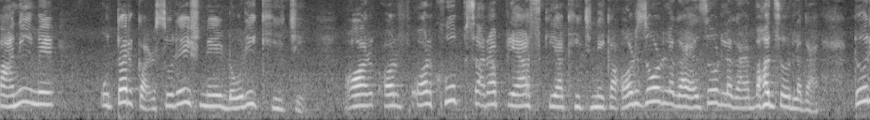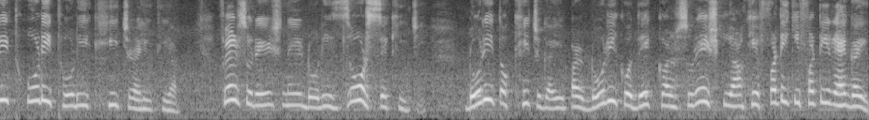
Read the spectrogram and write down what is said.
पानी में उतर कर सुरेश ने डोरी खींची। और और और खूब सारा प्रयास किया खींचने का और ज़ोर लगाया ज़ोर लगाया, बहुत ज़ोर लगाया। डोरी थोड़ी थोड़ी खींच रही थी अब। फिर सुरेश ने डोरी ज़ोर से खींची। डोरी तो खींच गई, पर डोरी को देखकर सुरेश की आँखें फटी की फटी रह गई।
